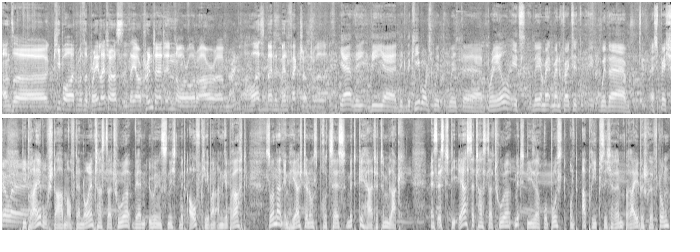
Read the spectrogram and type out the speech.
And the keyboard with the braille letters, they are printed in or, or are, um, how is it manu- manufactured? Uh, Yeah, the the uh, the, the keyboards with with uh, braille, it's they are ma- manufactured with a, a special. Uh, Die Braillebuchstaben auf der neuen Tastatur werden übrigens nicht mit Aufklebern angebracht, sondern im Herstellungsprozess mit gehärtetem Lack. Es ist die erste Tastatur mit dieser robust und abriebsicheren Braillebeschriftung.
